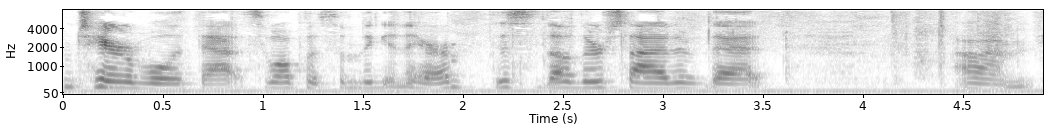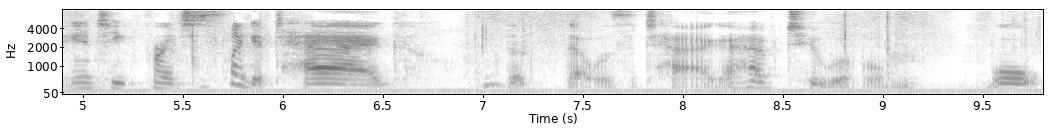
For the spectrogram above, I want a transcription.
I'm terrible at that. So I'll put something in there. This is the other side of that um, antique French. It's like a tag. That, that was a tag. I have two of them. Well,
